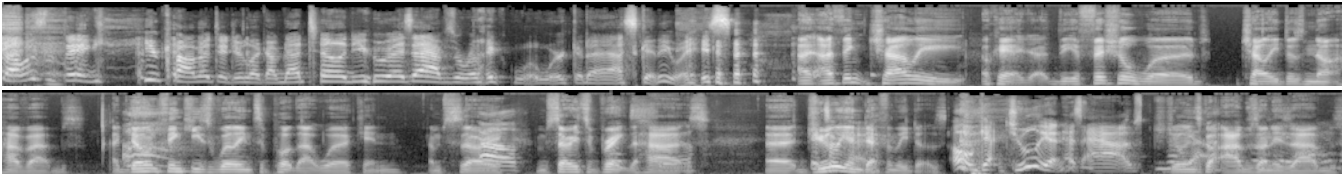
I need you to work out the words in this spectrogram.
that was the thing. You commented, you're like, "I'm not telling you who has abs," and we're like, "Well, we're gonna ask anyways." I, I think Charlie. Okay, the official word. Charlie does not have abs. I don't think he's willing to put that work in. I'm sorry. Oh, I'm sorry to break the that's true. hearts. Uh, Julian okay. definitely does. oh yeah, Julian has abs. Julian's Yeah. got abs on his abs.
